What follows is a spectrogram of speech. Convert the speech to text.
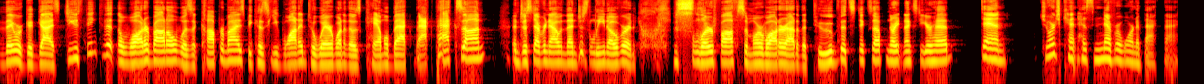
They were good guys. Do you think that the water bottle was a compromise because he wanted to wear one of those CamelBak backpacks on and just every now and then just lean over and slurp off some more water out of the tube that sticks up right next to your head? Dan, George Kent has never worn a backpack.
